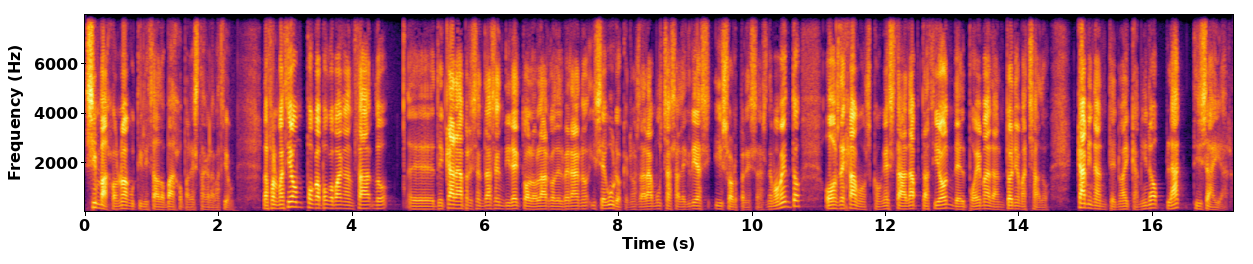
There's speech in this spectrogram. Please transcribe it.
Sin bajo, no han utilizado bajo para esta grabación. La formación poco a poco va avanzando eh, de cara a presentarse en directo a lo largo del verano y seguro que nos dará muchas alegrías y sorpresas. De momento, os dejamos con esta adaptación del poema de Antonio Machado, Caminante no hay camino, Black Desire.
